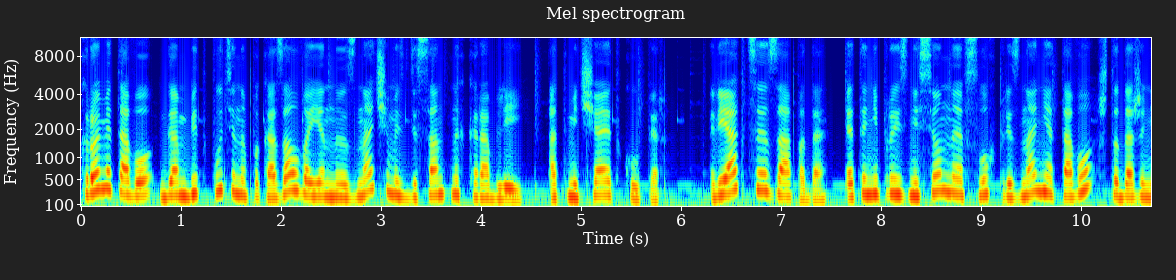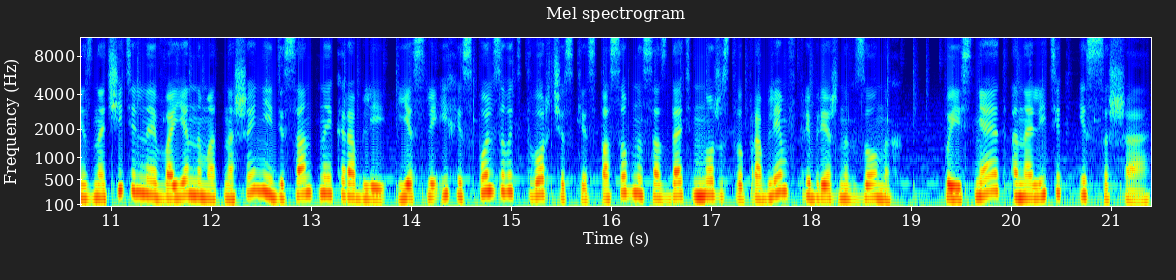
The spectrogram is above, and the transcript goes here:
Кроме того, гамбит Путина показал военную значимость десантных кораблей, отмечает Купер. Реакция Запада – это непроизнесенное вслух признание того, что даже незначительные в военном отношении десантные корабли, если их использовать творчески, способны создать множество проблем в прибрежных зонах, поясняет аналитик из США.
